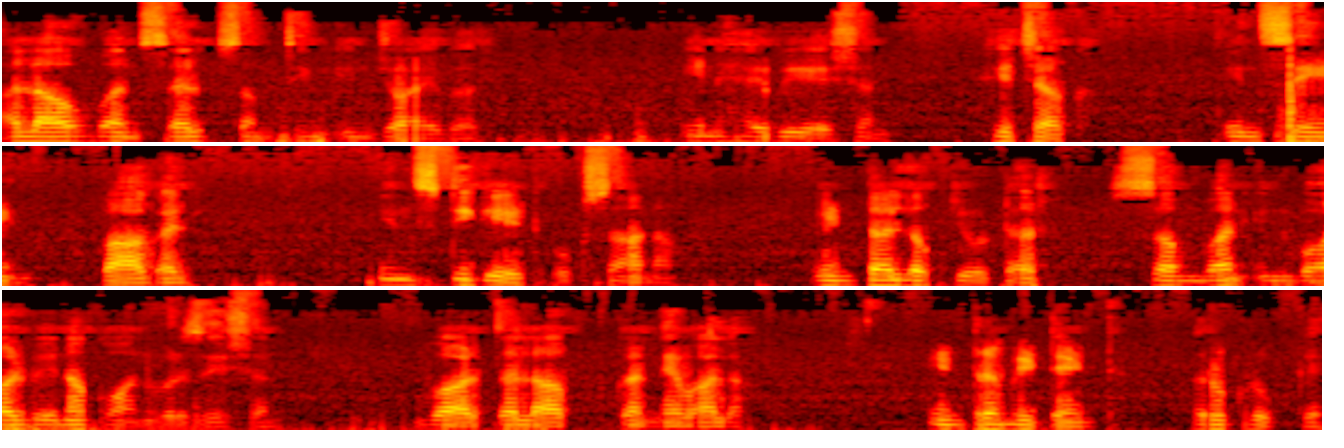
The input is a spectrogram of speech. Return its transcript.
allow oneself something enjoyable. Inhibition, हिचक insane पागल instigate उकसाना interlocutor someone involved in a conversation वार्तालाप करने वाला intermittent रुक रुक के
